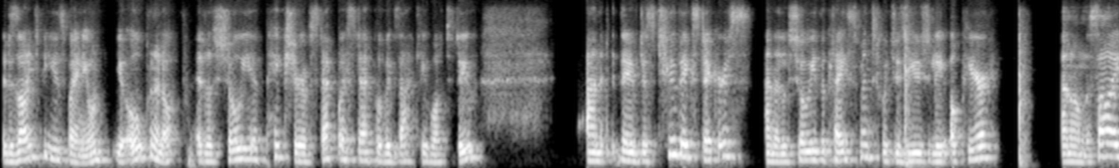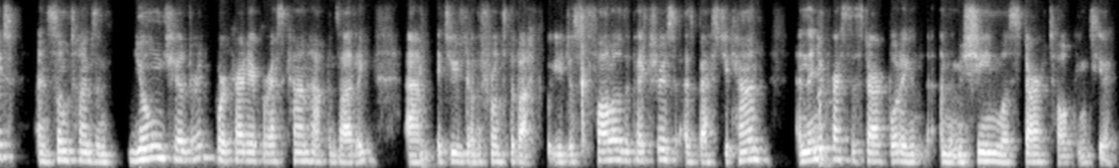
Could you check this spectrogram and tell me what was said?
they're designed to be used by anyone. You open it up, it'll show you a picture of step by step of exactly what to do. And they have just two big stickers, and it'll show you the placement, which is usually up here and on the side. And sometimes in young children where cardiac arrest can happen, sadly, um, it's usually on the front of the back. But you just follow the pictures as best you can. And then you press the start button, and the machine will start talking to you.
